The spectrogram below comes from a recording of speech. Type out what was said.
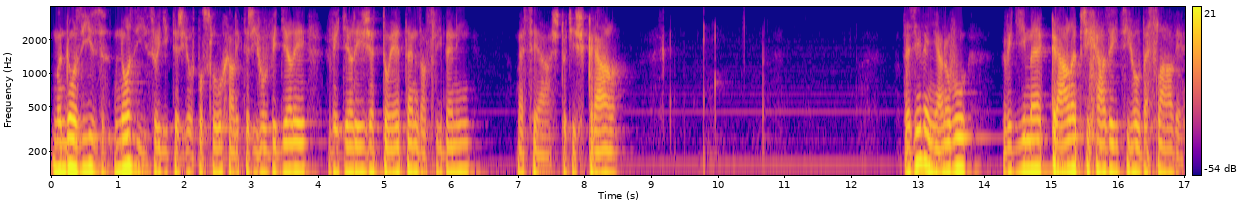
mnozí z, mnozí z lidí, kteří ho poslouchali, kteří ho viděli, viděli, že to je ten zaslíbený Mesiáš, totiž král. Ve zjevení Janovu vidíme krále přicházejícího ve slávě.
